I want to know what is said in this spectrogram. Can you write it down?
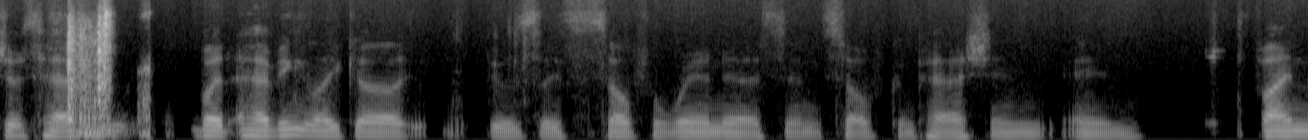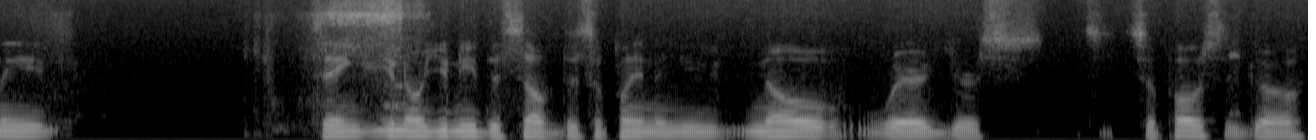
just having but having like uh it was like self-awareness and self-compassion and finally saying you know you need the self-discipline and you know where you're s- supposed to go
